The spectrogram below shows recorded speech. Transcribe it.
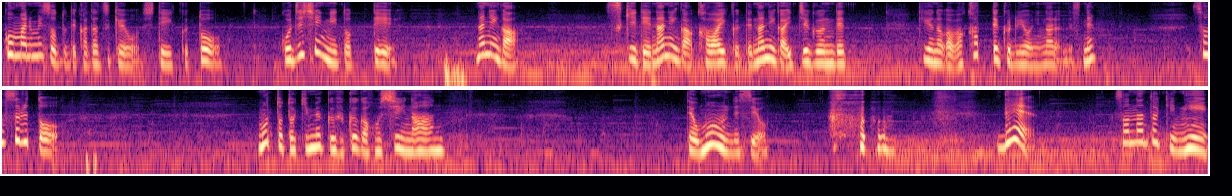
こんまりメソッドで片付けをしていくとご自身にとって何が好きで何が可愛くて何が一軍でっていうのが分かってくるようになるんですね。そうするともっとときめく服が欲しいなって思うんですよ。でそんな時に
